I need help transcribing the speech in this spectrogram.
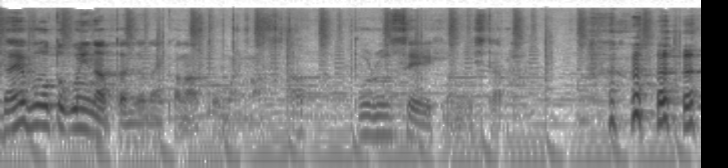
だいぶお得になったんじゃないかなと思います。アップル製品にしたら。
